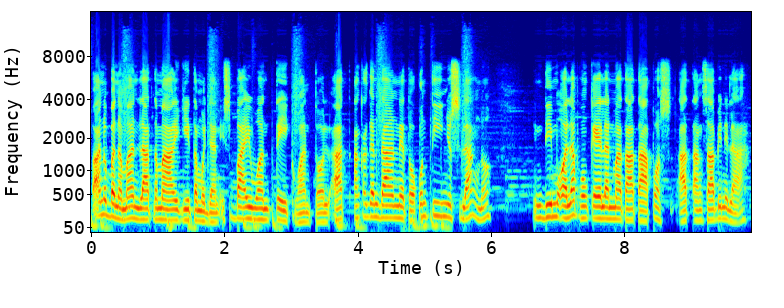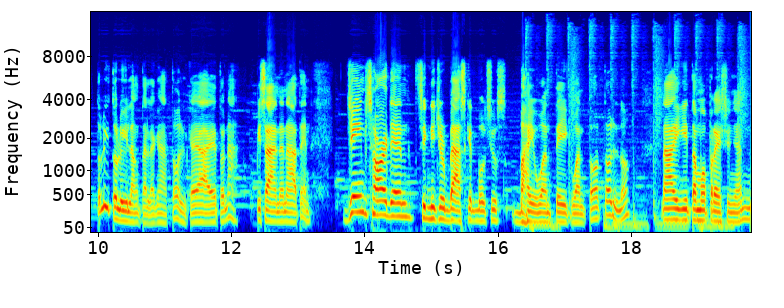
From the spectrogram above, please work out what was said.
Paano ba naman, lahat na makikita mo dyan is buy one, take one, tol. At ang kagandahan nito, continuous lang, no? Hindi mo alam kung kailan matatapos. At ang sabi nila, tuloy-tuloy lang talaga, tol. Kaya ito na, pisahan na natin. James Harden, signature basketball shoes, buy one, take one, total, no? Nakikita mo presyo niyan,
